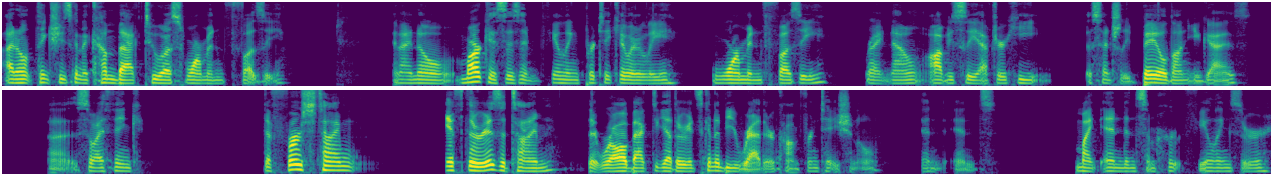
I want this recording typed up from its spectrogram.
I don't think she's going to come back to us warm and fuzzy. And I know Marcus isn't feeling particularly warm and fuzzy right now, obviously, after he essentially bailed on you guys. Uh, so I think the first time, if there is a time that we're all back together, it's going to be rather confrontational and and might end in some hurt feelings or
